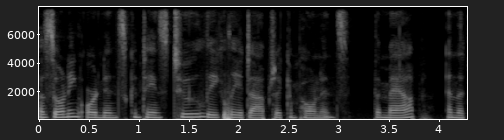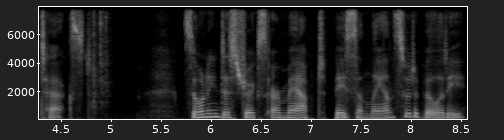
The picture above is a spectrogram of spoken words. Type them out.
A zoning ordinance contains two legally adopted components, the map and the text. Zoning districts are mapped based on land suitability,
